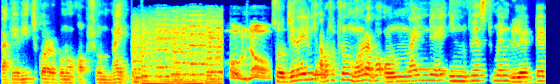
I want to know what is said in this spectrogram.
তাকে রিচ করার কোনো অপশন নাই। সো জেনারেলি আমরা সবসময় মনে রাখব অনলাইনে ইনভেস্টমেন্ট রিলেটেড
